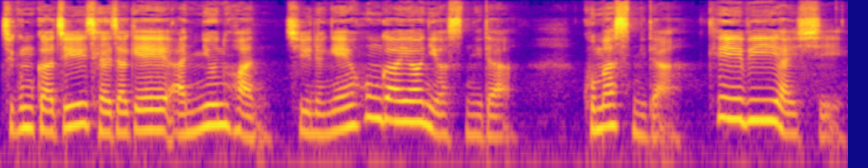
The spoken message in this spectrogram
지금까지 제작의 안윤환, 진행의 홍가연이었습니다. 고맙습니다. KBRC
